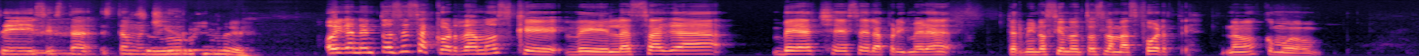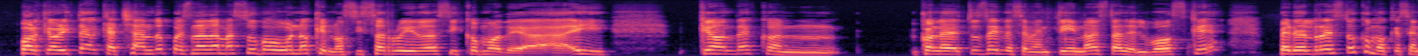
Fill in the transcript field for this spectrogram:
Sí, sí, está, está muy chido. horrible. Oigan, entonces acordamos que de la saga VHS de la primera terminó siendo entonces la más fuerte, ¿no? Como porque ahorita cachando, pues nada más hubo uno que nos hizo ruido así como de, ay, ¿qué onda con, con la de Tuesday de Cementino, esta del bosque? Pero el resto como que se,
